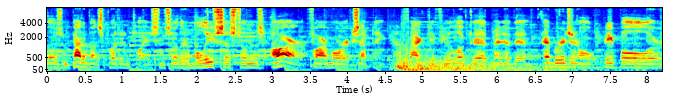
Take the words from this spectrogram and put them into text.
those impediments put in place, and so their belief systems are far more accepting. In fact, if you look at many of the Aboriginal people or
